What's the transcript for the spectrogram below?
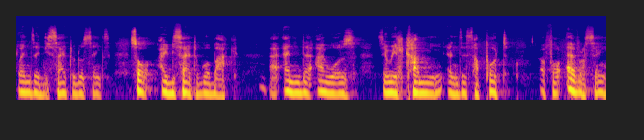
when they decide to do things. So I decided to go back. Uh, and uh, I was, they welcome me and they support for everything.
